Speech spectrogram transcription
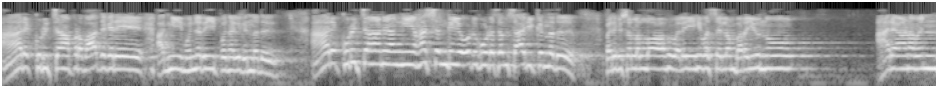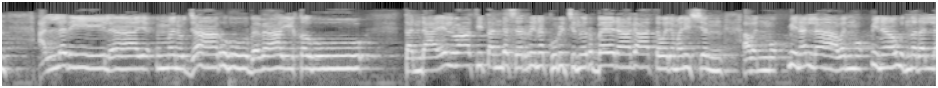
ആരെക്കുറിച്ചാ പ്രവാചകരെ അങ്ങീ മുന്നറിയിപ്പ് നൽകുന്നത്? ആരെക്കുറിച്ചാണ് അങ്ങീ ആശങ്കയോടുകൂടെ സംസാരിക്കുന്നത്? പരിബി സല്ലല്ലാഹു അലൈഹി വസല്ലം പറയുന്നു ആരാണവൻ? അല്ലതീലായ തന്റെ അയൽവാസി തന്റെ ഷെറിനെ കുറിച്ച് നിർഭയരാകാത്ത ഒരു മനുഷ്യൻ അവൻ മുഗ്മിനല്ല അവൻ മുഗ്മിനാവുന്നതല്ല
